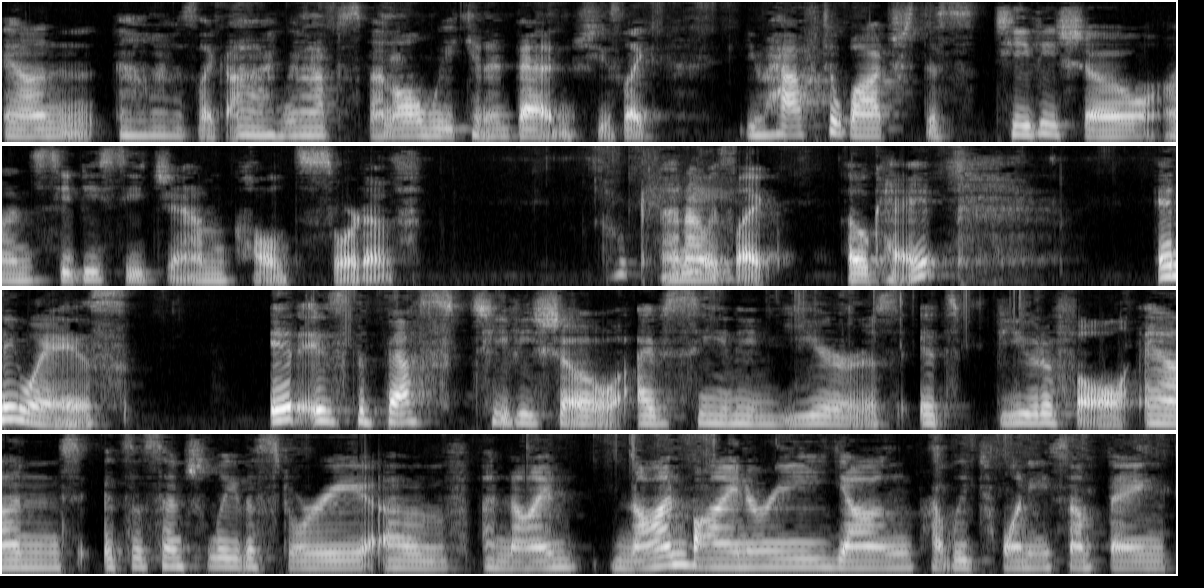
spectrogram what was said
and, and I was like, oh, I'm going to have to spend all weekend in bed. And she's like, You have to watch this TV show on CBC Gem called Sort of. Okay. And I was like, Okay. Anyways, it is the best TV show I've seen in years. It's beautiful. And it's essentially the story of a nine, non-binary, young, probably 20 something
